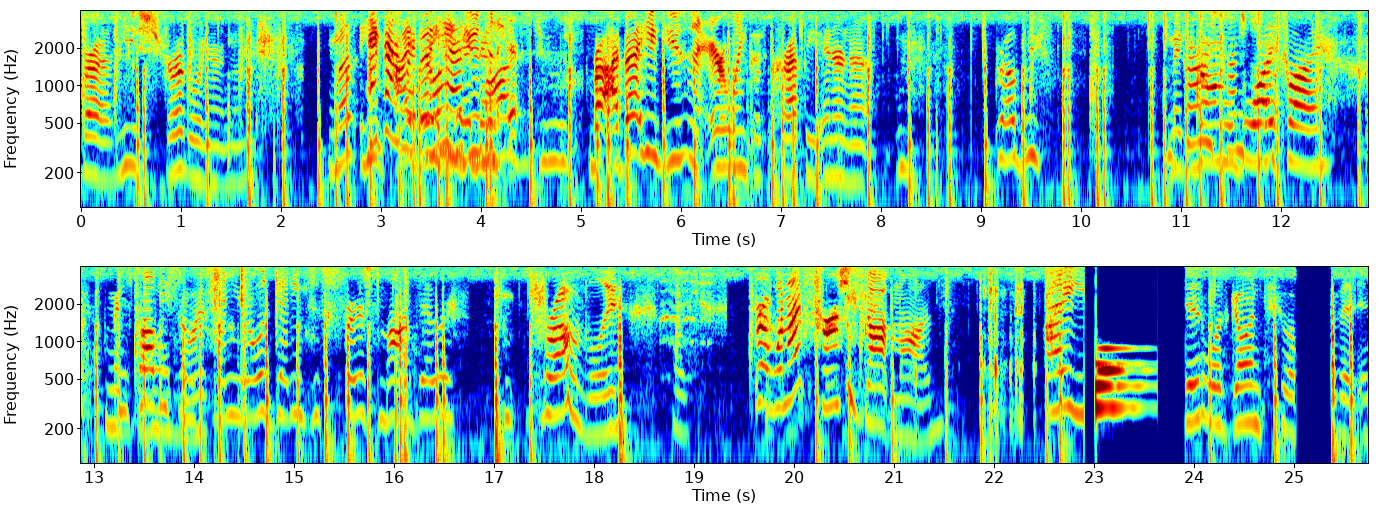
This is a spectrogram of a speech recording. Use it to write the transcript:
bro. He's struggling right now. Must. He, I I bet he's using. Bro, I bet he's using Airlink with crappy internet. Probably. He's probably McDonald's some Wi-Fi. He's probably some 10 year old getting his first mods ever. Probably. Bro, when I first got mods, I did was go into a private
